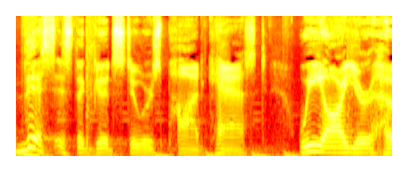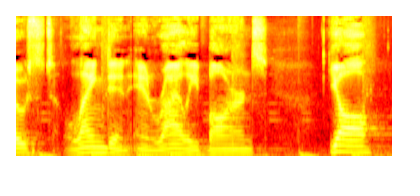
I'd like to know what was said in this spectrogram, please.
This is the Good Stewards Podcast. We are your hosts, Langdon and Riley Barnes. Y'all,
